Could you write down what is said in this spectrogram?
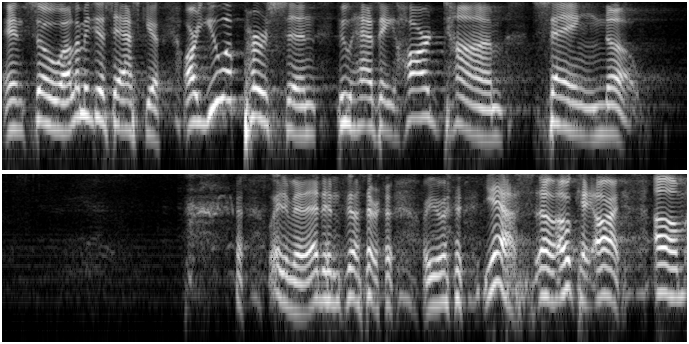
And so uh, let me just ask you Are you a person who has a hard time saying no? Wait a minute, that didn't feel. Are you? Yes. Oh, okay. All right. Um,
